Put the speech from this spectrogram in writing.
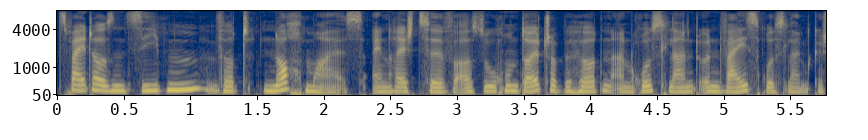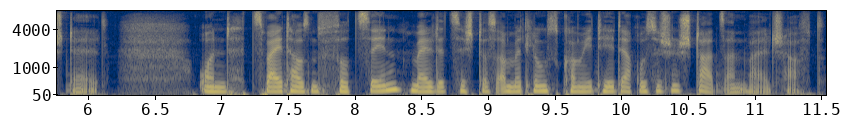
2007 wird nochmals ein Rechtshilfeersuchen deutscher Behörden an Russland und Weißrussland gestellt. Und 2014 meldet sich das Ermittlungskomitee der russischen Staatsanwaltschaft.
